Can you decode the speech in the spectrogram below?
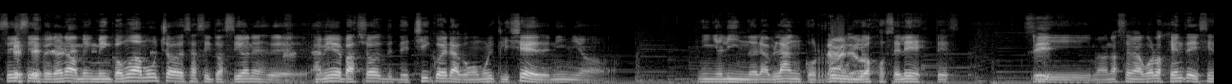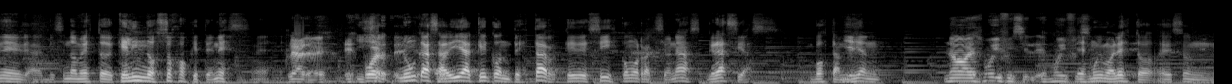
Sí, sí, pero no, me, me incomoda mucho esas situaciones de. A mí me pasó, de, de chico era como muy cliché de niño. Niño lindo, era blanco, rubio, Claro. ojos celestes. Sí, Y no, no sé, me acuerdo gente diciendo, diciéndome esto de qué lindos ojos que tenés. Me- claro, es, es y yo fuerte. nunca es fuerte. sabía qué contestar, qué decís, cómo reaccionás. Gracias. Vos también. No, es muy difícil, es muy difícil. Es muy molesto. Es un.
